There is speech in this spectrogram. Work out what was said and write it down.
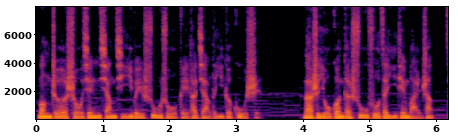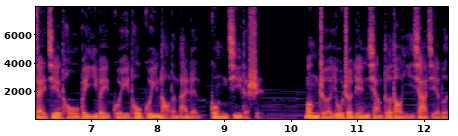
梦者首先想起一位叔叔给他讲的一个故事，那是有关他叔父在一天晚上在街头被一位鬼头鬼脑的男人攻击的事。梦者由这联想得到以下结论。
